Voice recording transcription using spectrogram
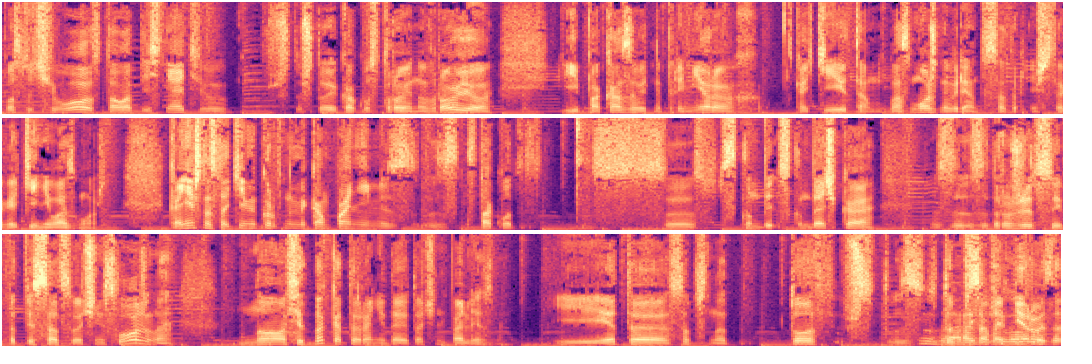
после чего стал объяснять, э, что, что и как устроено в Rovio, и показывать на примерах, какие там возможны варианты сотрудничества, какие невозможны. Конечно, с такими крупными компаниями, с, с, так вот с, с, конда, с кондачка задружиться и подписаться очень сложно, но фидбэк, который они дают, очень полезный. И это, собственно, то, что, ну, да, самое первое, за,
